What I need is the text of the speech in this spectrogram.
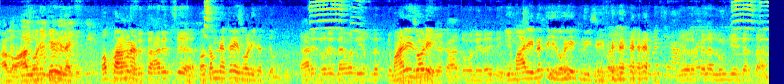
હાલો આ જોડી કેવી લાગી? પપ્પા હમણાં? તો હારી જ છે. તો તમને કઈ જોડી નથી ગમતી? તારી જોડી ને એમ નથી. મારી જોડી? એક આ તો ઓલી રહી ની એ મારી નથી રોહિતની છે એ ઓલે પેલા લુંગી કરતા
